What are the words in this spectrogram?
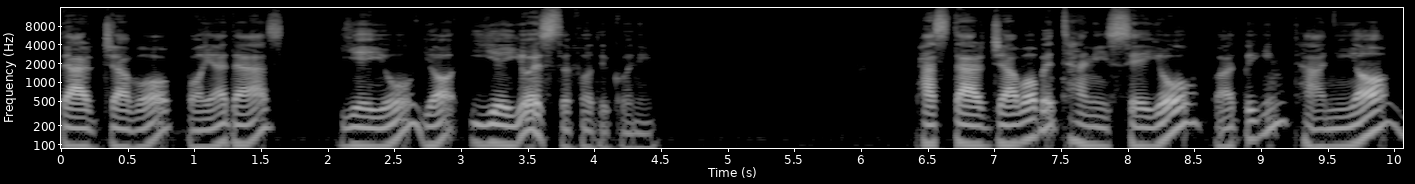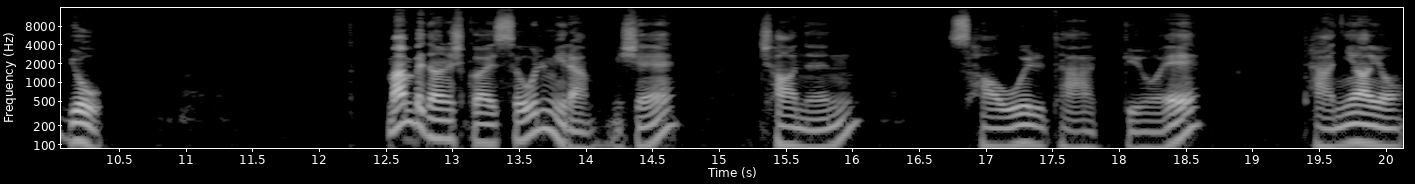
در جواب باید از ییو یا اییو استفاده کنیم. پس در جواب تنیسیو باید بگیم تنیا یو. من به دانشگاه سئول میرم. میشه چانن 서울 대학교에 다녀요.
